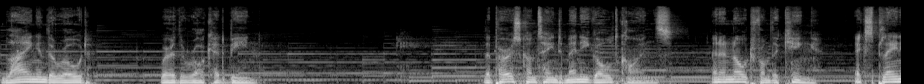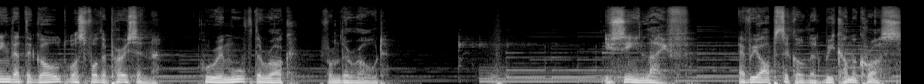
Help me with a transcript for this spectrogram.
lying in the road where the rock had been. The purse contained many gold coins and a note from the king explaining that the gold was for the person who removed the rock from the road. You see, in life, every obstacle that we come across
